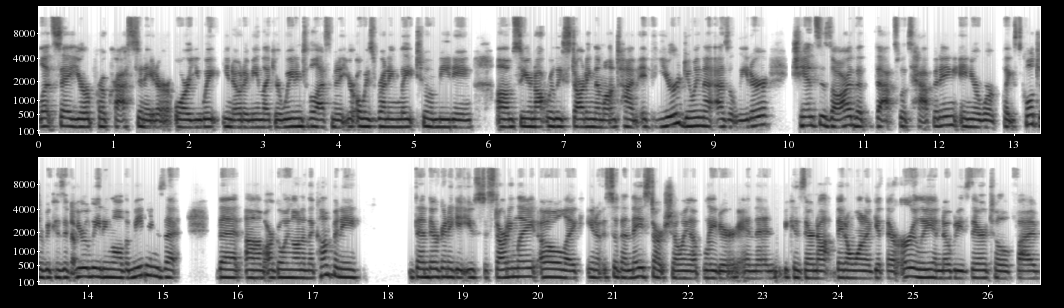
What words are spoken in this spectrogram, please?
Let's say you're a procrastinator or you wait you know what i mean? Like you're waiting to the last minute. You're always running late to a meeting um, so you're not really starting them on time. If you're doing that as a leader chances are that that's what's happening in your workplace culture because if yep. you're leading all the meetings that that um, are going on in the company then they're going to get used to starting late. Oh, like, you know, so then they start showing up later. And then because they're not, they don't want to get there early and nobody's there till five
